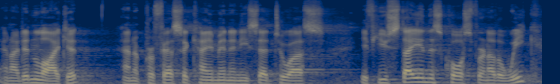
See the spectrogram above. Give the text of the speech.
and I didn't like it and a professor came in and he said to us, if you stay in this course for another week,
